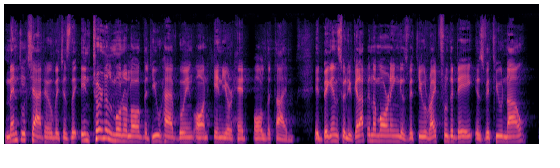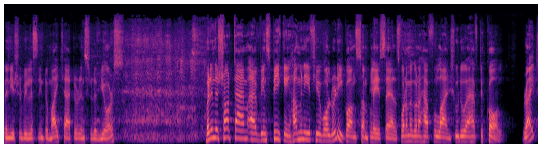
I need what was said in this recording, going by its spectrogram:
mental chatter, which is the internal monologue that you have going on in your head all the time. It begins when you get up in the morning, is with you right through the day, is with you now, when you should be listening to my chatter instead of yours. But in the short time I've been speaking, how many of you have already gone someplace else? What am I going to have for lunch? Who do I have to call? Right?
